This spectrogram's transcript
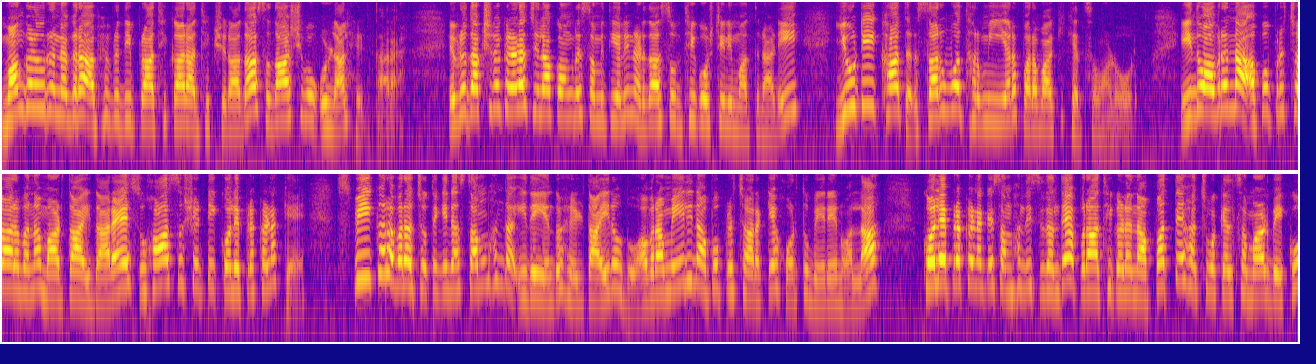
ಮಂಗಳೂರು ನಗರ ಅಭಿವೃದ್ಧಿ ಪ್ರಾಧಿಕಾರ ಅಧ್ಯಕ್ಷರಾದ ಸದಾಶಿವ ಉಳ್ಳಾಲ್ ಹೇಳಿದ್ದಾರೆ. ಇವರು ದಕ್ಷಿಣ ಕನ್ನಡ ಜಿಲ್ಲಾ ಕಾಂಗ್ರೆಸ್ ಸಮಿತಿಯಲ್ಲಿ ನಡೆದ ಸುದ್ದಿಗೋಷ್ಠಿಯಲ್ಲಿ ಮಾತನಾಡಿ, ಯುಟಿ ಖಾದರ್ ಸರ್ವಧರ್ಮೀಯರ ಪರವಾಗಿ ಕೆಲಸ ಮಾಡುವವರು. ಇಂದು ಅವರನ್ನ ಅಪಪ್ರಚಾರವನ್ನ ಮಾಡ್ತಾ ಇದ್ದಾರೆ. ಸುಹಾಸ್ ಶೆಟ್ಟಿ ಕೊಲೆ ಪ್ರಕರಣಕ್ಕೆ ಸ್ಪೀಕರ್ ಅವರ ಜೊತೆಗಿನ ಸಂಬಂಧ ಇದೆ ಎಂದು ಹೇಳ್ತಾ ಇರೋದು ಅವರ ಮೇಲಿನ ಅಪಪ್ರಚಾರಕ್ಕೆ ಹೊರತು ಬೇರೇನೂ ಅಲ್ಲ. ಕೊಲೆ ಪ್ರಕರಣಕ್ಕೆ ಸಂಬಂಧಿಸಿದಂತೆ ಅಪರಾಧಿಗಳನ್ನ ಪತ್ತೆ ಹಚ್ಚುವ ಕೆಲಸ ಮಾಡಬೇಕು.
